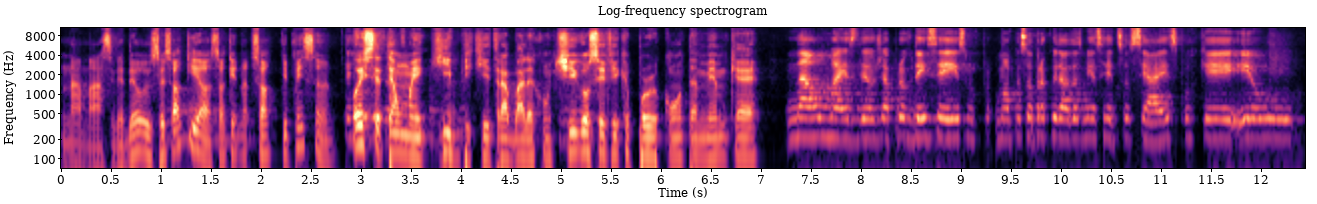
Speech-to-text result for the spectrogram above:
na- massa, entendeu? Você só aqui, ó. Só aqui, só aqui pensando. Hoje você tem uma equipe que trabalha contigo ou você fica por conta mesmo que é. Não, mas eu já providenciei isso, uma pessoa para cuidar das minhas redes sociais, porque eu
